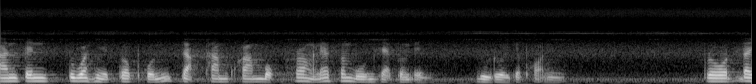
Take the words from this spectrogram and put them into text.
อันเป็นตัวเหตุตัวผลจะทำความบกพร่องและสมบูรณ์แก่ตนเอง อยู่โดยเฉพาะนี้ โปรดได้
